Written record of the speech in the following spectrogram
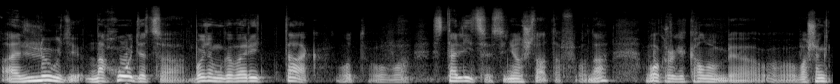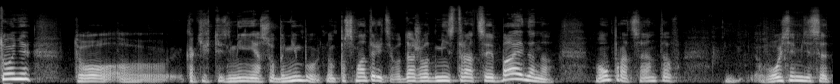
а, люди находятся, будем говорить так вот в столице Соединенных Штатов, да, в округе Колумбия, в Вашингтоне, то э, каких-то изменений особо не будет. Ну, посмотрите, вот даже в администрации Байдена, ну, процентов 80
